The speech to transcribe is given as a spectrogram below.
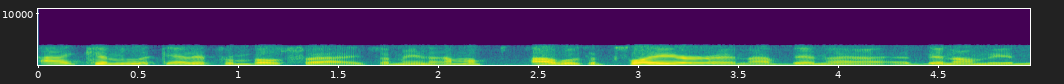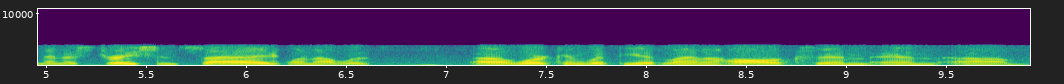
I I can look at it from both sides. I mean, I'm a I was a player, and I've been uh, been on the administration side when I was uh, working with the Atlanta Hawks and and um,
